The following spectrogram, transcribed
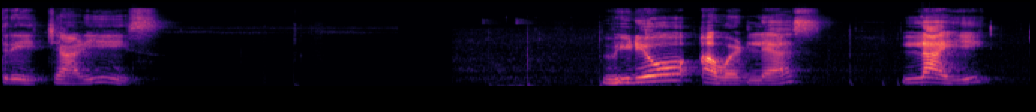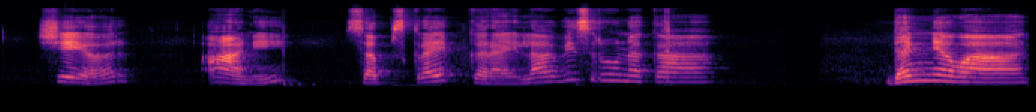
त्रेचाळीस. व्हिडिओ आवडल्यास लाईक शेअर आणि सबस्क्राईब करायला विसरू नका. धन्यवाद.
